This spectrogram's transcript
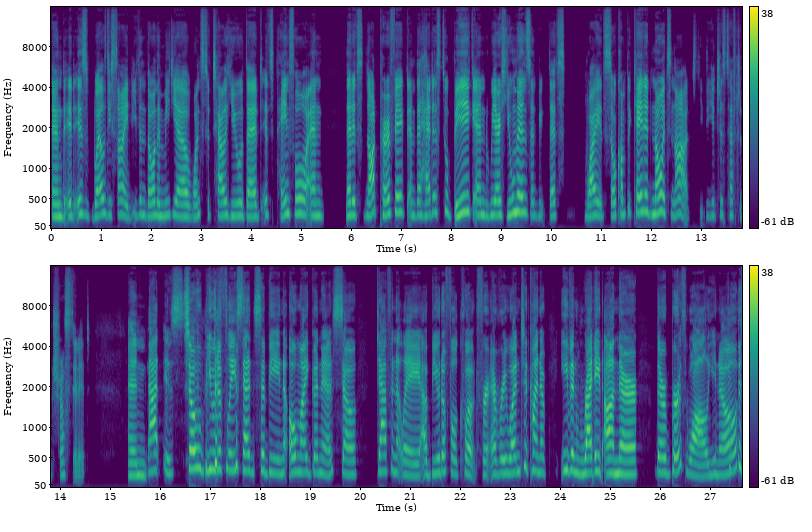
and it is well designed, even though the media wants to tell you that it's painful and that it's not perfect and the head is too big and we are humans and we, that's why it's so complicated. No, it's not. You just have to trust in it. And that is so beautifully said, Sabine. Oh my goodness. So, definitely a beautiful quote for everyone to kind of even write it on their their birth wall, you know?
